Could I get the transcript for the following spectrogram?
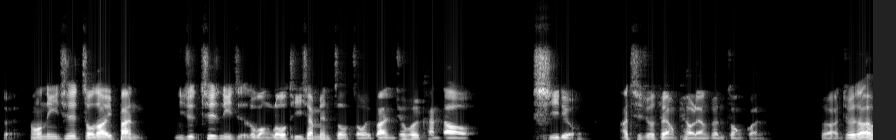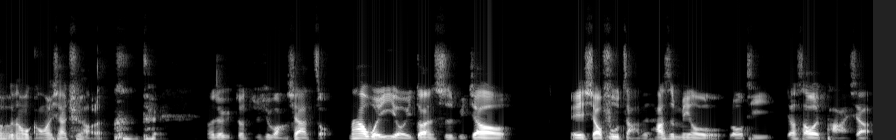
对，然后你其实走到一半，你就其实你往楼梯下面走，走一半你就会看到溪流，啊，其实就非常漂亮跟壮观，对吧？就是哎，那我赶快下去好了，对，然后就就继续往下走。那它唯一有一段是比较诶小复杂的，它是没有楼梯，要稍微爬一下，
